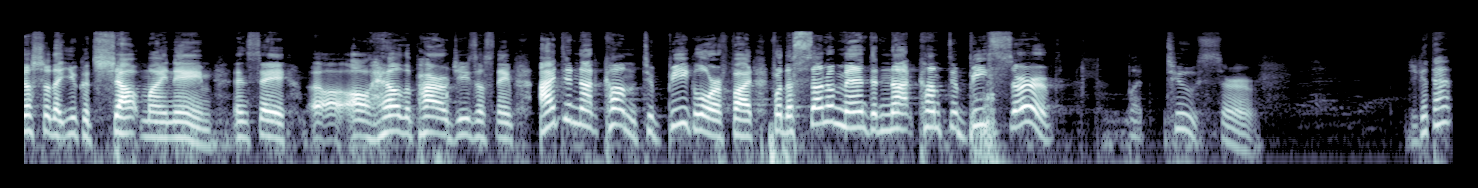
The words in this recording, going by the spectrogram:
just so that you could shout my name and say, Oh, hail the power of Jesus' name. I did not come to be glorified, for the Son of Man did not come to be served, but to serve. Did you get that?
